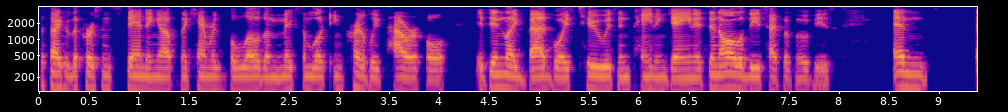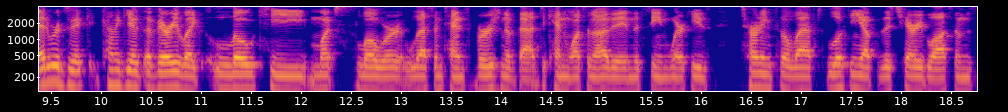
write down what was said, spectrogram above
The fact that the person's standing up and the camera's below them makes them look incredibly powerful. It's in like Bad Boys 2, it's in Pain and Gain, it's in all of these type of movies. And Edward Zwick kind of gives a very like low key, much slower, less intense version of that to Ken Watanabe in the scene where he's turning to the left, looking up at the cherry blossoms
